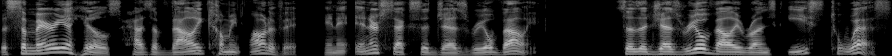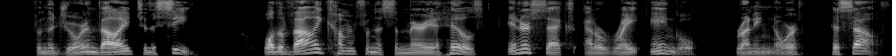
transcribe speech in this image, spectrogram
The Samaria Hills has a valley coming out of it, and it intersects the Jezreel Valley. So the Jezreel Valley runs east to west, from the Jordan Valley to the sea, while the valley coming from the Samaria Hills intersects at a right angle, running north to south.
